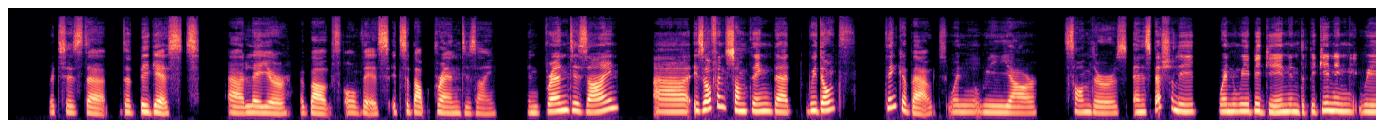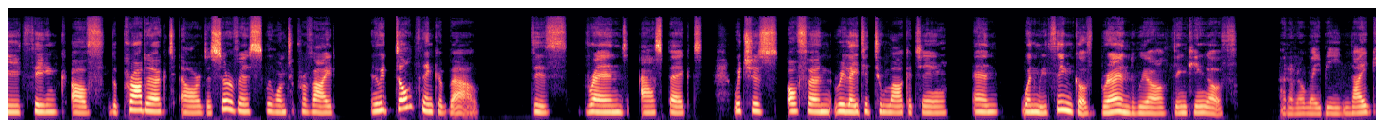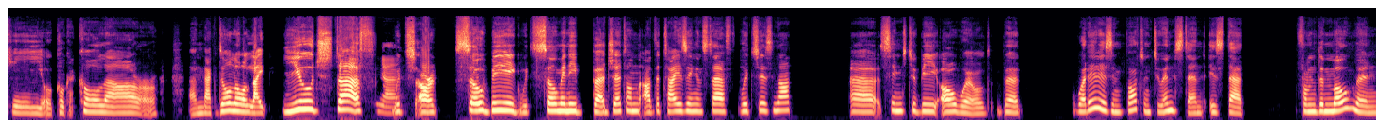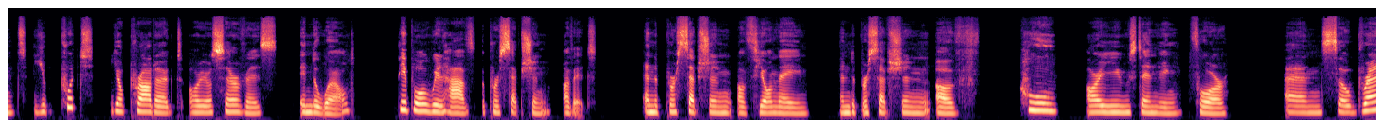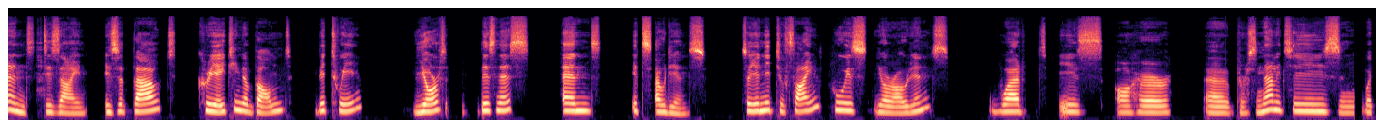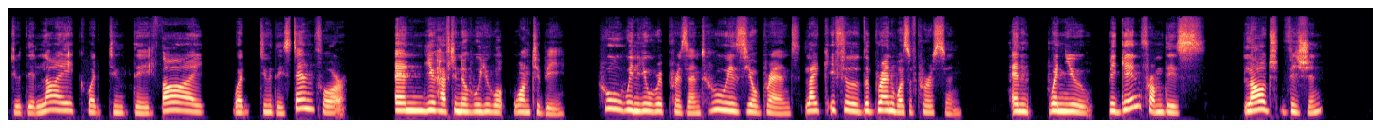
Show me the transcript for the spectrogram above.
which is the, the biggest uh, layer above all this. It's about brand design. And brand design uh, is often something that we don't think about when we are founders, and especially when we begin. In the beginning, we think of the product or the service we want to provide, and we don't think about this brand aspect, which is often related to marketing. And when we think of brand, we are thinking of, I don't know, maybe Nike or Coca Cola or uh, McDonald's, like huge stuff, yeah. which are so big with so many budget on advertising and stuff, which is not, uh, seems to be our world. But what it is important to understand is that from the moment you put your product or your service in the world, people will have a perception of it and a perception of your name and the perception of who are you standing for. And so brand design is about creating a bond between your business and its audience. So you need to find who is your audience what is or her uh, personalities and what do they like, what do they buy, what do they stand for. And you have to know who you want to be. Who will you represent? Who is your brand? Like if you, the brand was a person. And when you begin from this large vision,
